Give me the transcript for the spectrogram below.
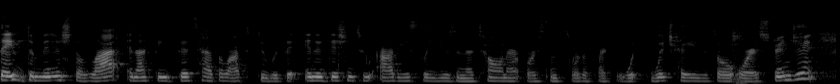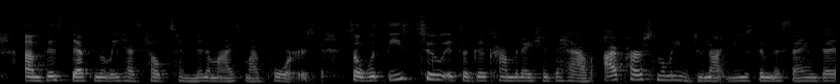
they've diminished a lot and I think this has a lot to do with it in addition to obviously using a toner or some sort of like witch hazel or astringent um, this definitely has helped to minimize my pores. So with these two it's a good combination to have. I personally do not use them the same day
